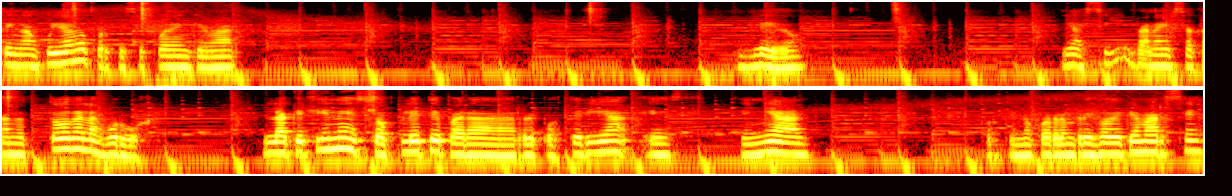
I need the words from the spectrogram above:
Tengan cuidado porque se pueden quemar. El dedo. Y así van a ir sacando todas las burbujas. La que tiene soplete para repostería es genial porque no corren riesgo de quemarse.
